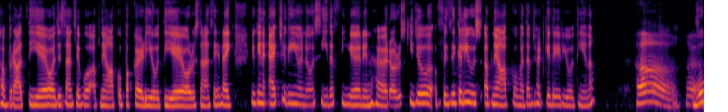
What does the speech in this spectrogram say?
گھبراتی ہے اور جس طرح سے وہ اپنے آپ کو پکڑی ہوتی ہے اور اس طرح سے like you can actually you know see the fear in her اور اس کی جو فزیکلی اس اپنے آپ کو مطلب جھٹکے دے رہی ہوتی ہے نا وہ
